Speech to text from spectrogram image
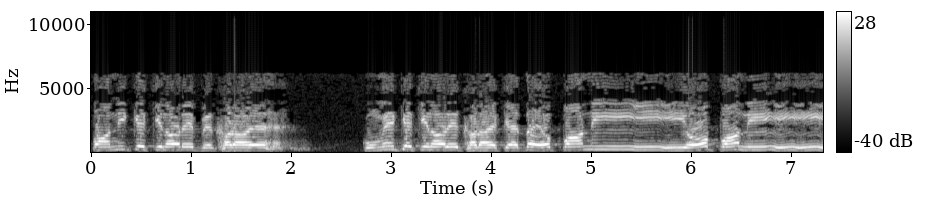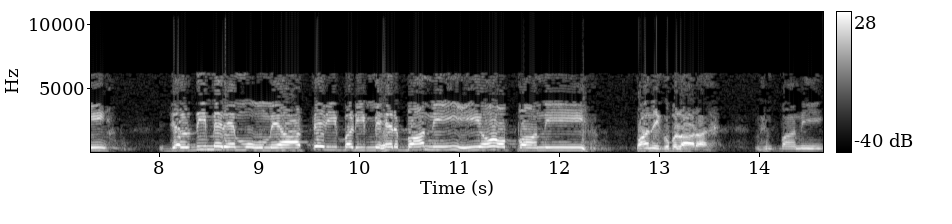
پانی کے کنارے پہ کھڑا ہے۔ کنویں کے کنارے کھڑا ہے، کہتا ہے، او پانی او پانی، جلدی میرے منہ میں آ، تیری بڑی مہربانی، او پانی. پانی کو بلا رہا ہے۔ پانی،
